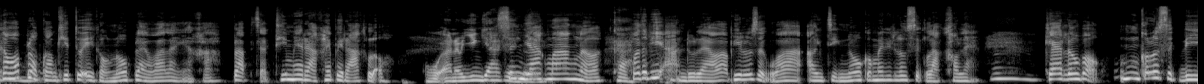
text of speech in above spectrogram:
คำว่าปรับความคิดตัวเองของโน่แปลว่าอะไรอะคะปรับจากที่ไม่รักให้ไปรักเหรอโอ้โหอันนั้นยิ่งยากใหญ่ซึ่งเลยยากมากเนอะค่ะเพราะถ้าพี่อ่านดูแล้วอะพี่รู้สึกว่าเอาจริงๆโน่ก็ไม่ได้รู้สึกรักเขาแหละอืมแค่โน่บอกอืมก็รู้สึกดี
